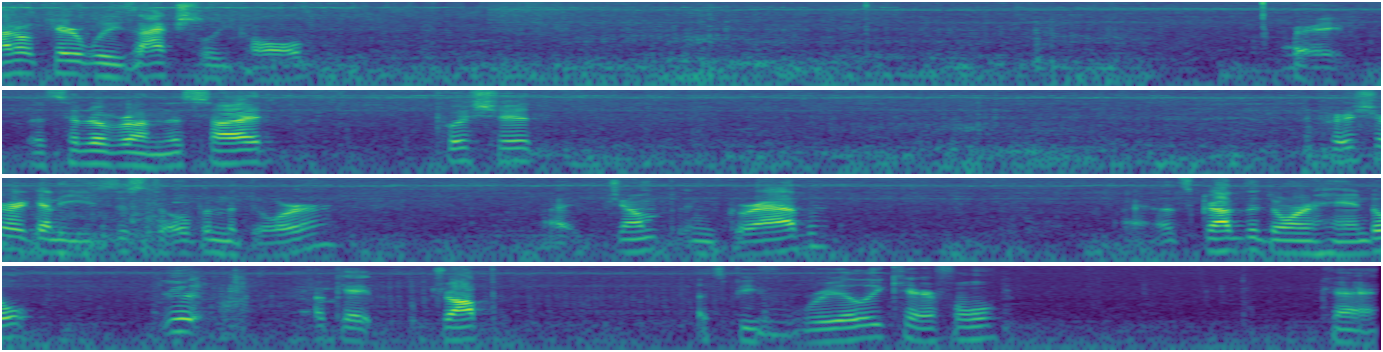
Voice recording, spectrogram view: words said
I don't care what he's actually called. Alright, let's head over on this side. Push it. I'm pretty sure I gotta use this to open the door. Alright, jump and grab. Alright, let's grab the door handle. Okay, drop. Let's be really careful. Okay.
